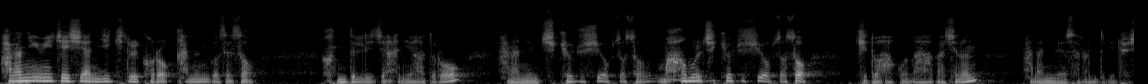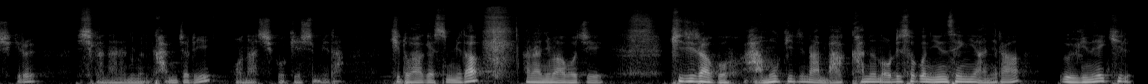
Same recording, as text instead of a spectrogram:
하나님이 제시한 이 길을 걸어가는 것에서 흔들리지 아니하도록 하나님 지켜주시옵소서 마음을 지켜주시옵소서 기도하고 나아가시는 하나님의 사람들이 되시기를 시간 하나님은 간절히 원하시고 계십니다. 기도하겠습니다. 하나님 아버지, 길이라고 아무 길이나 막 하는 어리석은 인생이 아니라 의인의 길,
